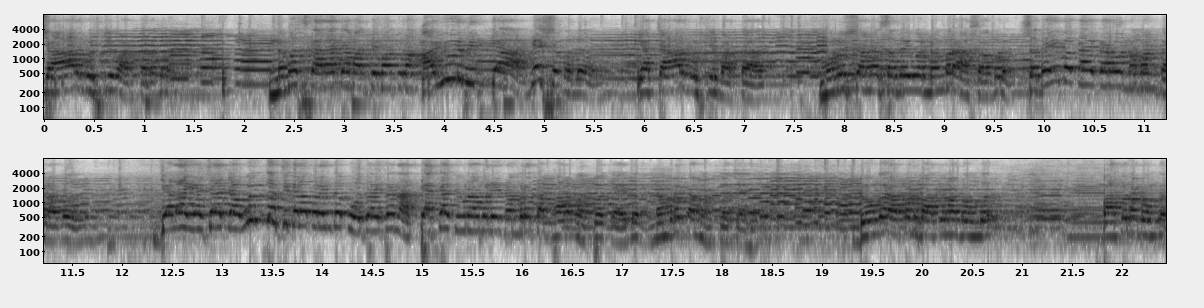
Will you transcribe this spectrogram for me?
चार गोष्टी वाढतात नमस्काराच्या माध्यमातून आयुर्विद्या यश बल या चार गोष्टी वाढतात. मनुष्यानं सदैव नम्र असावं सदैव काय करावं? नमन करावं. ज्याला यशाच्या उंच शिखरापर्यंत पोहोचायचं ना त्याच्या जीवनामध्ये नम्रता फार महत्वाची आहे बरं. नम्रता महत्वाची आहे. डोंगर आपण पाहतो ना डोंगर? पाहतो ना डोंगर?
